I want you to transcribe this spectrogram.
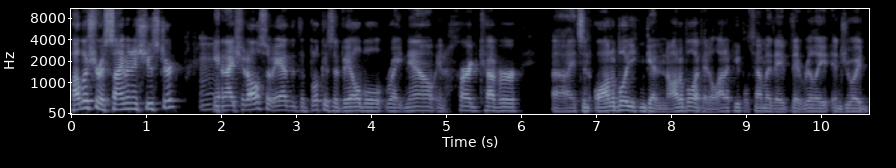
Publisher is Simon and Schuster. Mm. And I should also add that the book is available right now in hardcover. Uh, it's an Audible. You can get an Audible. I've had a lot of people tell me they they really enjoyed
